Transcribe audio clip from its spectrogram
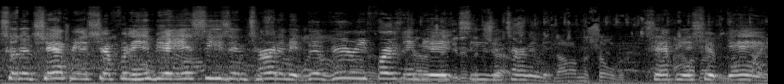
to the championship for the NBA in-season tournament? The very first NBA season tournament. Championship game.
